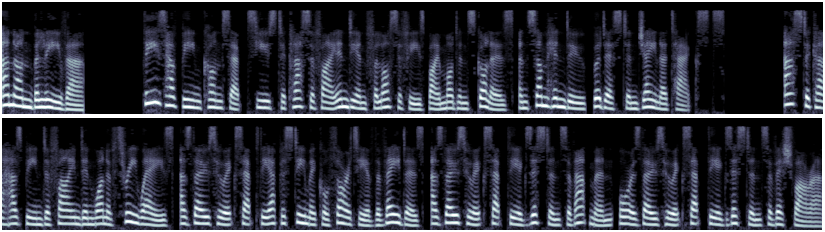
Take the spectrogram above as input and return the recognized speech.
an unbeliever. These have been concepts used to classify Indian philosophies by modern scholars, and some Hindu, Buddhist and Jaina texts. Astika has been defined in one of three ways, as those who accept the epistemic authority of the Vedas, as those who accept the existence of Atman, or as those who accept the existence of Ishvara.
